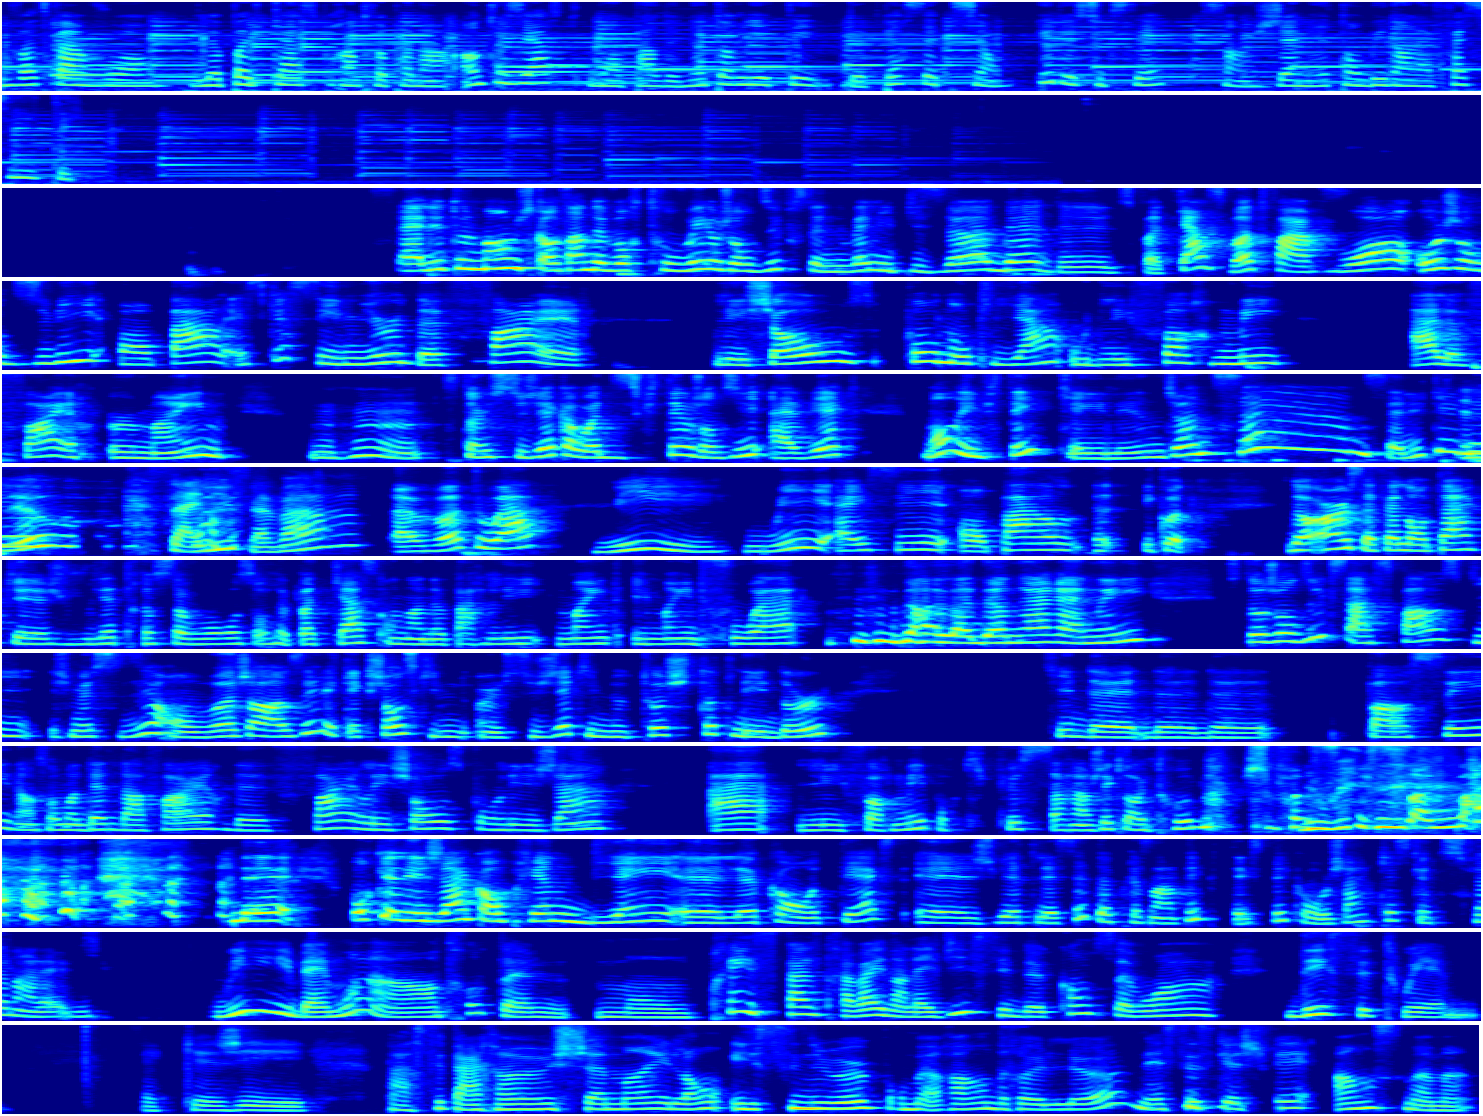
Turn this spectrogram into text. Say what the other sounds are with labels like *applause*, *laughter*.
Va te faire voir, le podcast pour entrepreneurs enthousiastes où on parle de notoriété, de perception et de succès sans jamais tomber dans la facilité. Salut tout le monde, je suis contente de vous retrouver aujourd'hui pour ce nouvel épisode du podcast Va te faire voir. Aujourd'hui, on parle, est-ce que c'est mieux de faire les choses pour nos clients ou de les former? À le faire eux-mêmes. Mhm. C'est un sujet qu'on va discuter aujourd'hui avec mon invité, Kaylin Johnson. Salut, Kaylin. Hello. Salut, ça va? *laughs* ça va, toi? Oui. Oui, ici, on parle. Euh, écoute, de un, ça fait longtemps que je voulais te recevoir sur le podcast. On en a parlé maintes et maintes fois *laughs* dans la dernière année. C'est aujourd'hui que ça se passe, puis je me suis dit, on va jaser de quelque chose, qui, un sujet qui nous touche toutes les deux, qui est de, passer dans son modèle d'affaires, de faire les choses pour les gens, à les former pour qu'ils puissent s'arranger avec leurs troubles. *laughs* je sais pas si ça Mais pour que les gens comprennent bien euh, le contexte, euh, je vais te laisser te présenter et t'expliquer aux gens qu'est-ce que tu fais dans la vie. Oui, ben moi, entre autres, euh, mon principal travail dans la vie, c'est de concevoir des sites web. Fait que j'ai passé par un chemin long et sinueux pour me rendre là, mais c'est ce que je fais en ce moment.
